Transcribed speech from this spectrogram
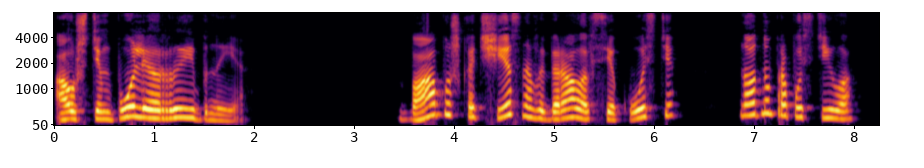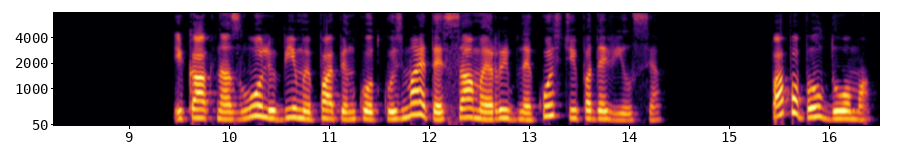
а уж тем более рыбные. Бабушка честно выбирала все кости, но одну пропустила. И как назло, любимый папин кот Кузьма этой самой рыбной костью и подавился. Папа был дома,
